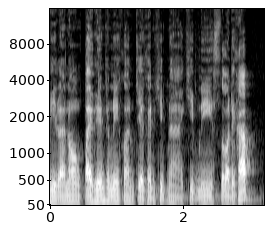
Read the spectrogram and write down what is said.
พี่ลาน้องไปเพียงเท่านี้ก่อนเจอกันคลิปหน้าคลิปนี้ สวัสดีครับ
